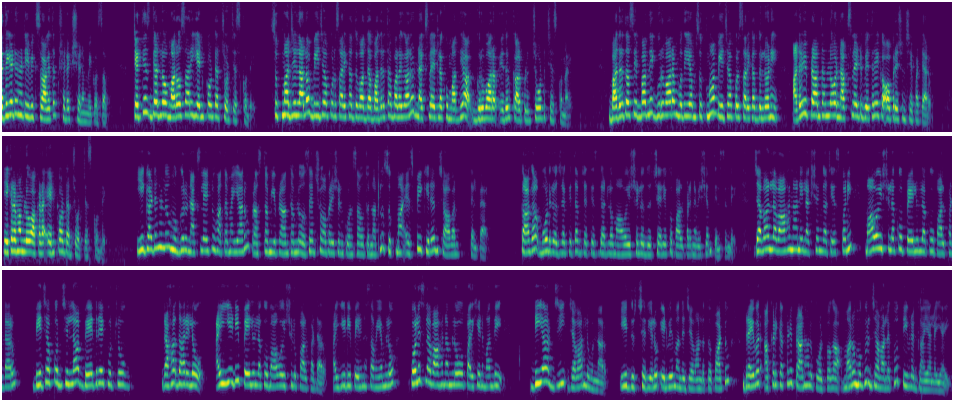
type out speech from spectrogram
ప్రతిఘటన టీవీకి స్వాగతం. క్షణక్షణం మీకోసం. ఛత్తీస్గఢ్లో మరోసారి ఎన్కౌంటర్ చోటు చేసుకుంది. సుక్మా జిల్లాలో బీజాపూర్ సరిహద్దు వద్ద భద్రతా బలగాలు నక్సలైట్లకు మధ్య గురువారం ఎదురుకాల్పులు చోటు చేసుకున్నాయి. భద్రతా సిబ్బంది గురువారం ఉదయం సుక్మా బీజాపూర్ సరిహద్దుల్లోని అటవీ ప్రాంతంలో నక్సలైట్ వ్యతిరేక ఆపరేషన్ చేపట్టారు. ఈ క్రమంలో అక్కడ ఎన్కౌంటర్ చోటు చేసుకుంది. ఈ ఘటనలో ముగ్గురు నక్సలైట్లు హతమయ్యారు. ప్రస్తుతం ఈ ప్రాంతంలో సెర్చ్ ఆపరేషన్ కొనసాగుతున్నట్లు సుక్మా ఎస్పీ కిరణ్ చావన్ తెలిపారు. కాగా మూడు రోజుల క్రితం ఛత్తీస్గఢ్లో మావోయిస్టులు దుశ్చర్యకు పాల్పడిన విషయం తెలిసిందే. జవాన్ల వాహనాన్ని లక్ష్యంగా చేసుకొని మావోయిస్టులకు పేలుళ్ళకు పాల్పడ్డారు. బీజాపూర్ జిల్లా బేద్రే కుట్రు రహదారిలో ఐఈడీ పేలుళ్ళకు మావోయిస్టులు పాల్పడ్డారు. ఐఈడీ పేలిన సమయంలో పోలీసుల వాహనంలో పదిహేను మంది డిఆర్జీ జవాన్లు ఉన్నారు. ఈ దుశ్చర్యలో ఎనిమిది మంది జవాన్లతో పాటు డ్రైవర్ అక్కడికక్కడే ప్రాణాలు కోల్పోగా మరో ముగ్గురు జవాన్లకు తీవ్ర గాయాలయ్యాయి.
